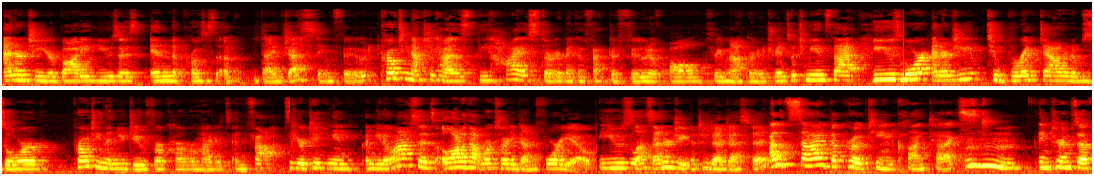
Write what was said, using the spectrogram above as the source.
energy your body uses in the process of digesting food. Protein actually has the highest thermic effect of food of all three macronutrients, which means that you use more energy to break down and absorb protein than you do for carbohydrates and fats. If you're taking in amino acids, a lot of that work's already done for you. You use less energy to digest it. Outside the protein context, Mhm. in terms of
